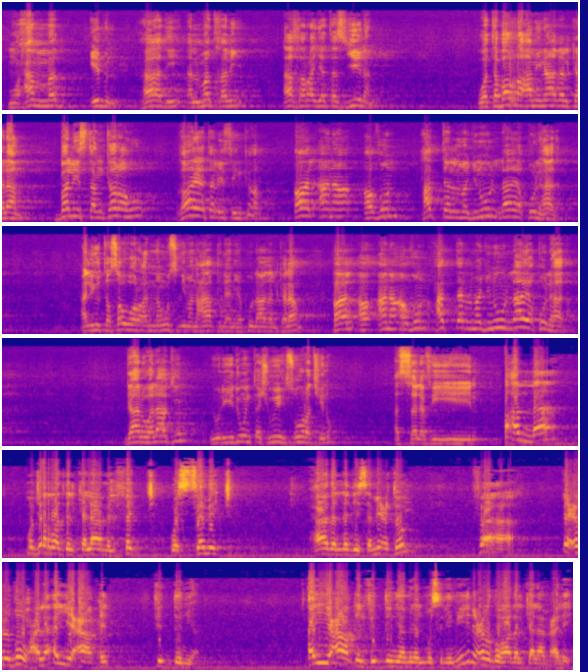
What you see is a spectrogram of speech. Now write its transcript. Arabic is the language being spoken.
محمد ابن هادي المدخلي أخرج تسجيلا وتبرأ من هذا الكلام بل استنكره غاية الاستنكار. قال أنا أظن حتى المجنون لا يقول هذا. هل يتصور أن مسلما عاقلا يقول هذا الكلام؟ قال أنا أظن حتى المجنون لا يقول هذا. قال ولكن يريدون تشويه صورة شنو؟ السلفيين. وأما مجرد الكلام الفج والسمج هذا الذي سمعتم فاعرضوه على أي عاقل في الدنيا. أي عاقل في الدنيا من المسلمين اعرضوا هذا الكلام عليه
